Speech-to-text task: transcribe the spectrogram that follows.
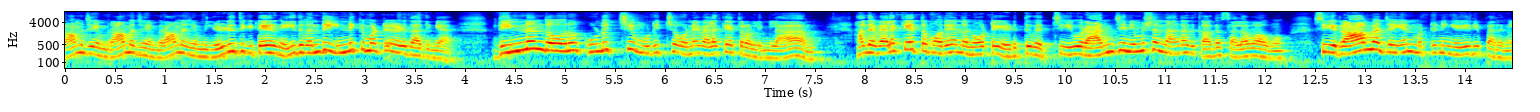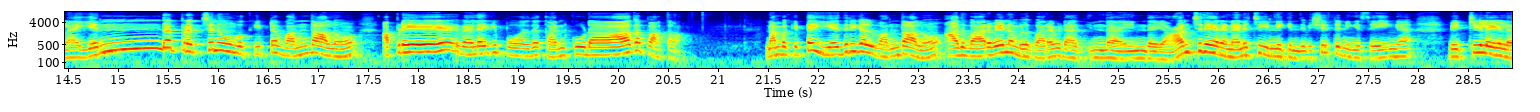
ராமஜெயம் ராமஜெயம் ராமஜெயம் எழுதிக்கிட்டே இருங்க. இது வந்து இன்றைக்கி மட்டும் எழுதாதீங்க. தினந்தோறும் குளித்து முடித்த உடனே விளக்கேற்றுறோம் இல்லைங்களா? அந்த விளக்கேற்றும் போதே அந்த நோட்டை எடுத்து வச்சு ஒரு அஞ்சு நிமிஷம் தாங்க அதுக்காக செலவாகும். ஸ்ரீ ராமஜெயன் மட்டும் நீங்கள் எழுதி பாருங்களேன். எந்த பிரச்சனை உங்ககிட்ட வந்தாலும் அப்படியே விலகி போகிறத கண்கூடாக பார்க்கலாம். நம்மக்கிட்ட எதிரிகள் வந்தாலும் அது வரவே நம்மளுக்கு வரவிடாது. இந்த இந்த ஆஞ்சநேயரை நினச்சி இன்றைக்கி இந்த விஷயத்தை நீங்கள் செய்யுங்க. வெற்றிலையில்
